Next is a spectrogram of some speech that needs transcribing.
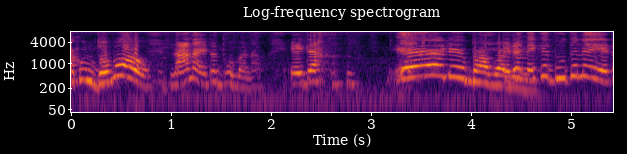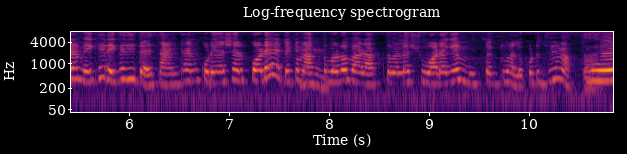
এখন ধোবো? না না এটা ধোবা না। এটা এ রে বাবা এটা মেখে ধুতে নেই এটা মেখে রেখে দিতে হয়। স্নান টান করে আসার পরে এটাকে মাখতে পারো বা রাত্রেবেলা শোয়ার আগে মুখটা একটু ভালো করে ধুয়ে মাখতে হয়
